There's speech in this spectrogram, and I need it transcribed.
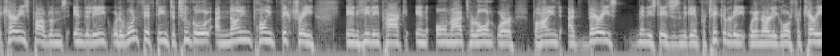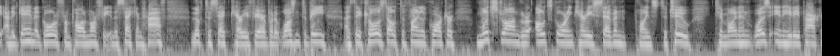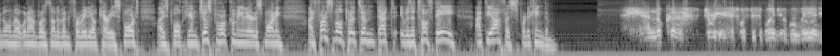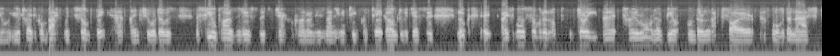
to Kerry's problems in the league with a 115 to 2 goal and 9 point victory in Healy Park in Omagh. Tyrone were behind at very many stages in the game, particularly with an early goal for Kerry and again a goal from Paul Murphy in the second half looked to set Kerry fair, but it wasn't to be as they closed out the final quarter much stronger, outscoring Kerry seven points to two. Tim Moynihan was in Healy Park in Omagh with Ambrose Donovan for Radio Kerry Sport. I spoke to him just before coming in here this morning, and first of all put it to him that it was a tough day at the office for the Kingdom. Yeah, look, uh, Jerry, it was disappointing you go away and you, you try to come back with something. Uh, I'm sure there was a few positives that Jack O'Connor and his management team could take out of it yesterday. Look, uh, I suppose summing it up, Jerry, uh, Tyrone have been under a lot of fire over the last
